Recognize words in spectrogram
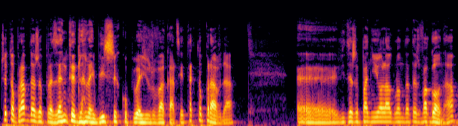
czy to prawda, że prezenty dla najbliższych kupiłeś już w wakacje? Tak, to prawda. E, widzę, że pani Jola ogląda też Wagona.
